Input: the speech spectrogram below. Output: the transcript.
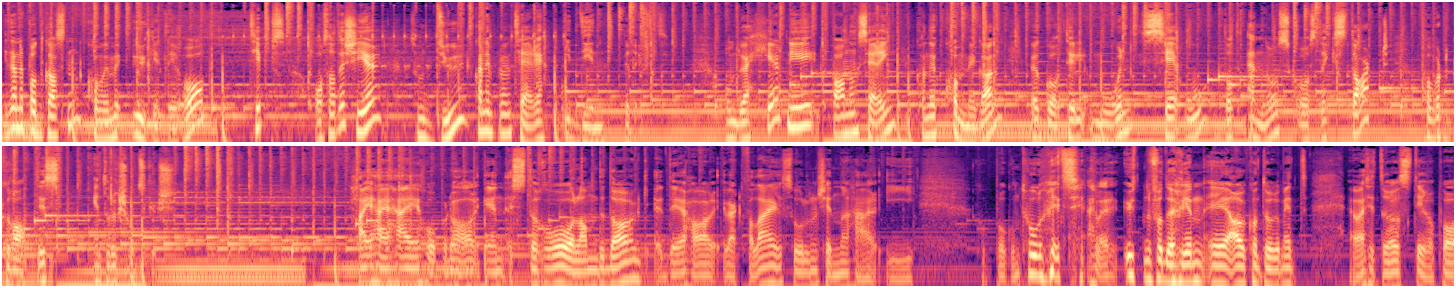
I denne podkasten kommer vi med ukentlige råd, tips og strategier som du kan implementere i din bedrift. Om du er helt ny på annonsering, kan du komme i gang ved å gå til moenco.no start for vårt gratis introduksjonskurs. Hei, hei, hei. Håper du har en strålende dag. Det har i hvert fall jeg. Solen skinner her i på kontoret mitt, eller utenfor døren av kontoret mitt. Og jeg sitter og stirrer på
